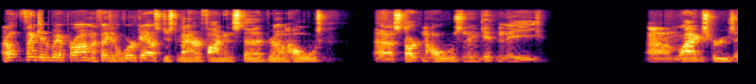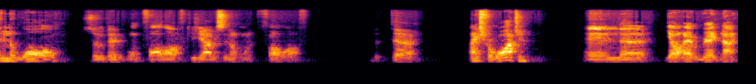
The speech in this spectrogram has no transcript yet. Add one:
I don't think it'll be a problem. I think it'll work out. It's just a matter of finding the stud, drilling holes, uh, starting holes, and then getting the um, lag screws in the wall so that it won't fall off because you obviously don't want it to fall off. But uh, thanks for watching, and uh, y'all have a great night.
